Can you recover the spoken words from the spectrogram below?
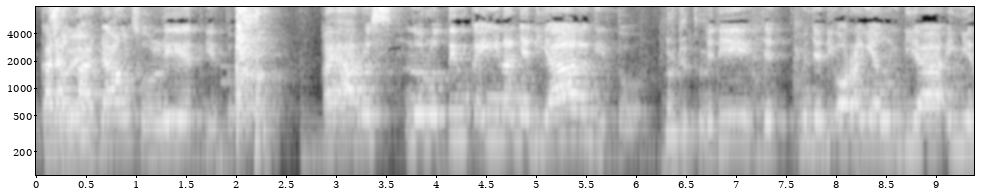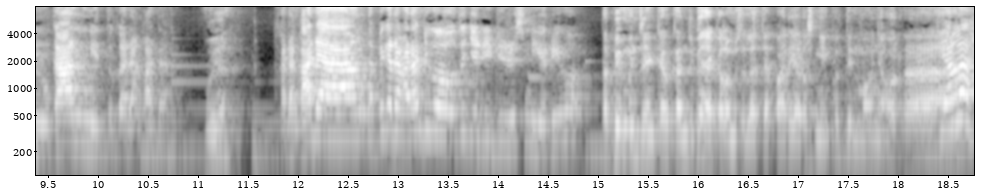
kadang-kadang sulit gitu kayak harus nurutin keinginannya dia gitu Oh gitu. jadi jad- menjadi orang yang dia inginkan gitu kadang-kadang Oh ya? Kadang-kadang tapi kadang-kadang juga itu jadi diri sendiri kok. Tapi menjengkelkan juga ya kalau misalnya tiap hari harus ngikutin maunya orang. Iyalah.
